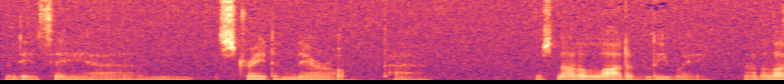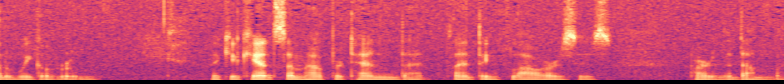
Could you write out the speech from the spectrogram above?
what do you say, um, straight and narrow path. There's not a lot of leeway, not a lot of wiggle room. Like you can't somehow pretend that planting flowers is part of the Dhamma.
